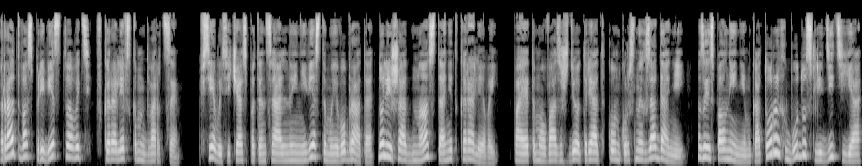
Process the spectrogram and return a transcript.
Рад вас приветствовать в королевском дворце. Все вы сейчас потенциальные невесты моего брата, но лишь одна станет королевой. Поэтому вас ждет ряд конкурсных заданий, за исполнением которых буду следить я,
